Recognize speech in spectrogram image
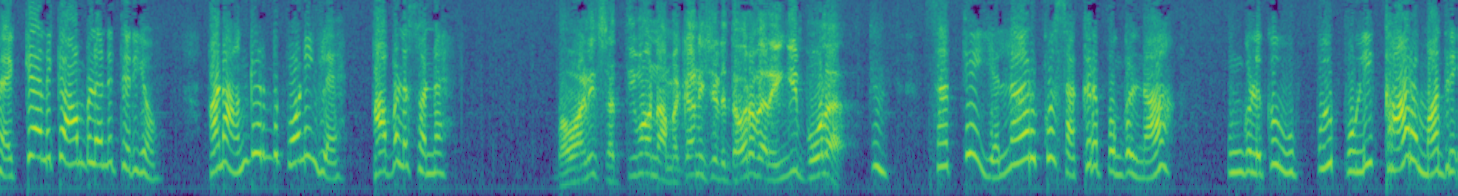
மெக்கானிக் ஆம்பளைன்னு தெரியும். ஆனா அங்க இருந்து போனீங்களே அவள சொன்னேன். பவானி சத்தியமா நான் மெக்கானிக் ஷெட் தவிர வேற எங்கேயும் போல. சத்தியம் எல்லாருக்கும் சக்கரை பொங்கல்னா உங்களுக்கு உப்பு புளி காரம் மாதிரி.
